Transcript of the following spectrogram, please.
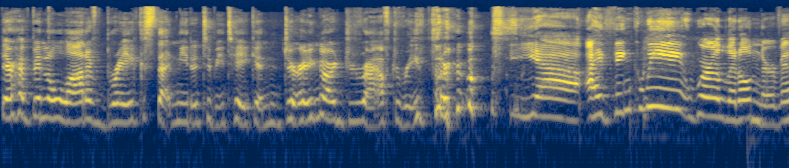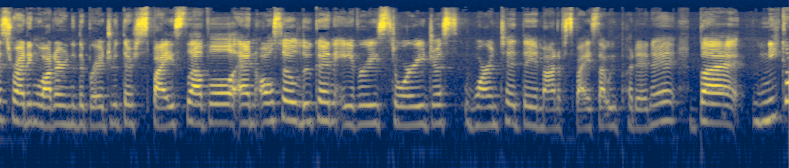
there have been a lot of breaks that needed to be taken during our draft read throughs. Yeah, I think we were a little nervous riding Water Under the Bridge with their spice level, and also Luca and Avery's story just warranted the amount of spice that we put in it. But Nico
